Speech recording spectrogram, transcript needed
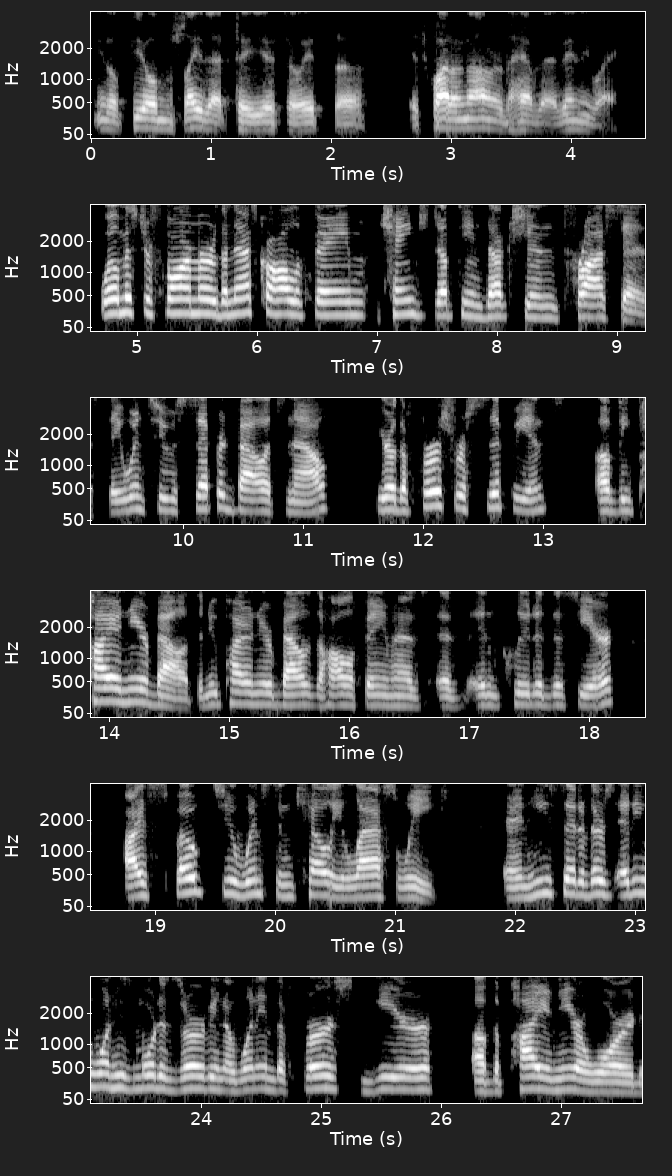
you know, a few of them say that to you, so it's uh, it's quite an honor to have that anyway. Well, Mr. Farmer, the NASCAR Hall of Fame changed up the induction process. They went to separate ballots now. You're the first recipient of the Pioneer ballot, the new Pioneer ballot the Hall of Fame has, has included this year. I spoke to Winston Kelley last week, and he said if there's anyone who's more deserving of winning the first year of the Pioneer Award,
